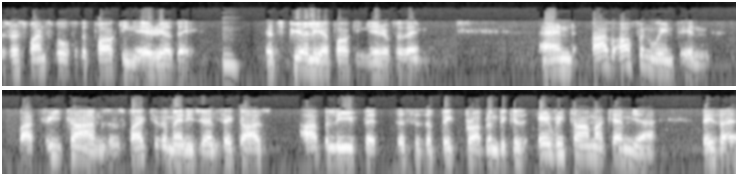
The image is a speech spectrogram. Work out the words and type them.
is responsible for the parking area there. It's purely a parking area for them. And I've often went in about three times and spoke to the manager and said, guys, I believe that this is a big problem because every time I come here, there's an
